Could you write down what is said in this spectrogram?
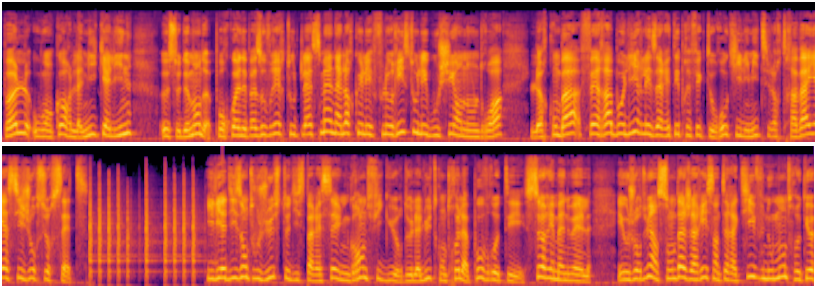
Paul ou encore la Micaline. Eux se demandent pourquoi ne pas ouvrir toute la semaine alors que les fleuristes ou les bouchers en ont le droit. Leur combat, faire abolir les arrêtés préfectoraux qui limitent leur travail à 6 jours sur 7. Il y a dix ans tout juste disparaissait une grande figure de la lutte contre la pauvreté, Sœur Emmanuel. Et aujourd'hui, un sondage Harris Interactive nous montre que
